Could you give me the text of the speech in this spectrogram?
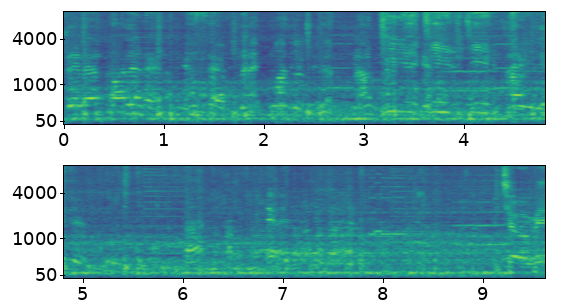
ট্রেনের টয়লেটে ব্ল্যাক মানি আর কি কি কি ছবি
